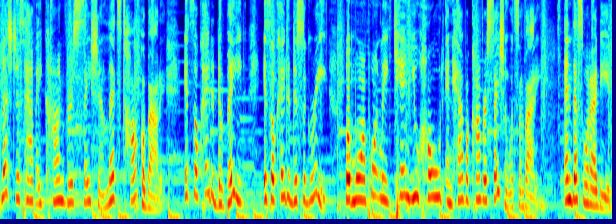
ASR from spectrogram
let's just have a conversation. Let's talk about it. It's okay to debate, it's okay to disagree, but more importantly, can you hold and have a conversation with somebody? And that's what I did.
